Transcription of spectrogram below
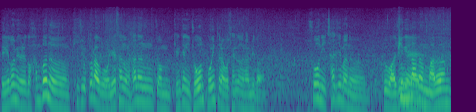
병해돔이 그래도 한 번은 피줄 거라고 예상을 하는 좀 굉장히 좋은 포인트라고 생각을 합니다. 수온이 차지만은 그 와중에 핀다는 말은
